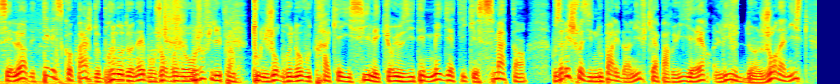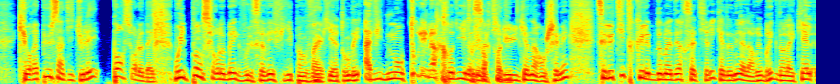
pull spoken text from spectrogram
c'est l'heure des télescopages de Bruno Donnet. Bonjour Bruno. Bonjour Philippe. Tous les jours, Bruno, vous traquez ici les curiosités médiatiques. Et ce matin, vous avez choisi de nous parler d'un livre qui a paru hier, livre d'un journaliste qui aurait pu s'intituler Pan sur le bec. Oui, Pan sur le bec, vous le savez Philippe, hein, vous qui attendez avidement tous les mercredis la sortie du Canard enchaîné. C'est le titre que l'hebdomadaire satirique a donné à la rubrique dans laquelle,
